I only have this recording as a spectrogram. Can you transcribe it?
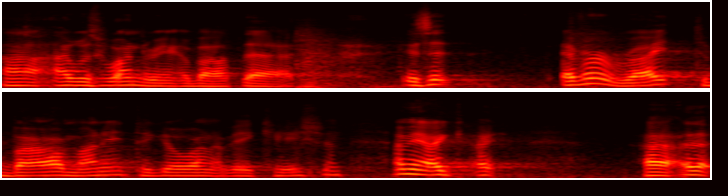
Uh, I was wondering about that. Is it ever right to borrow money to go on a vacation? I mean, I, I,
